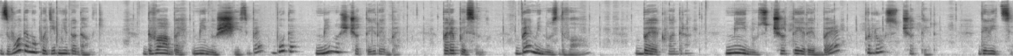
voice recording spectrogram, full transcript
Зводимо подібні доданки. 2b мінус 6b буде мінус 4b. Переписуємо b мінус 2, b квадрат мінус 4b плюс 4. Дивіться,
